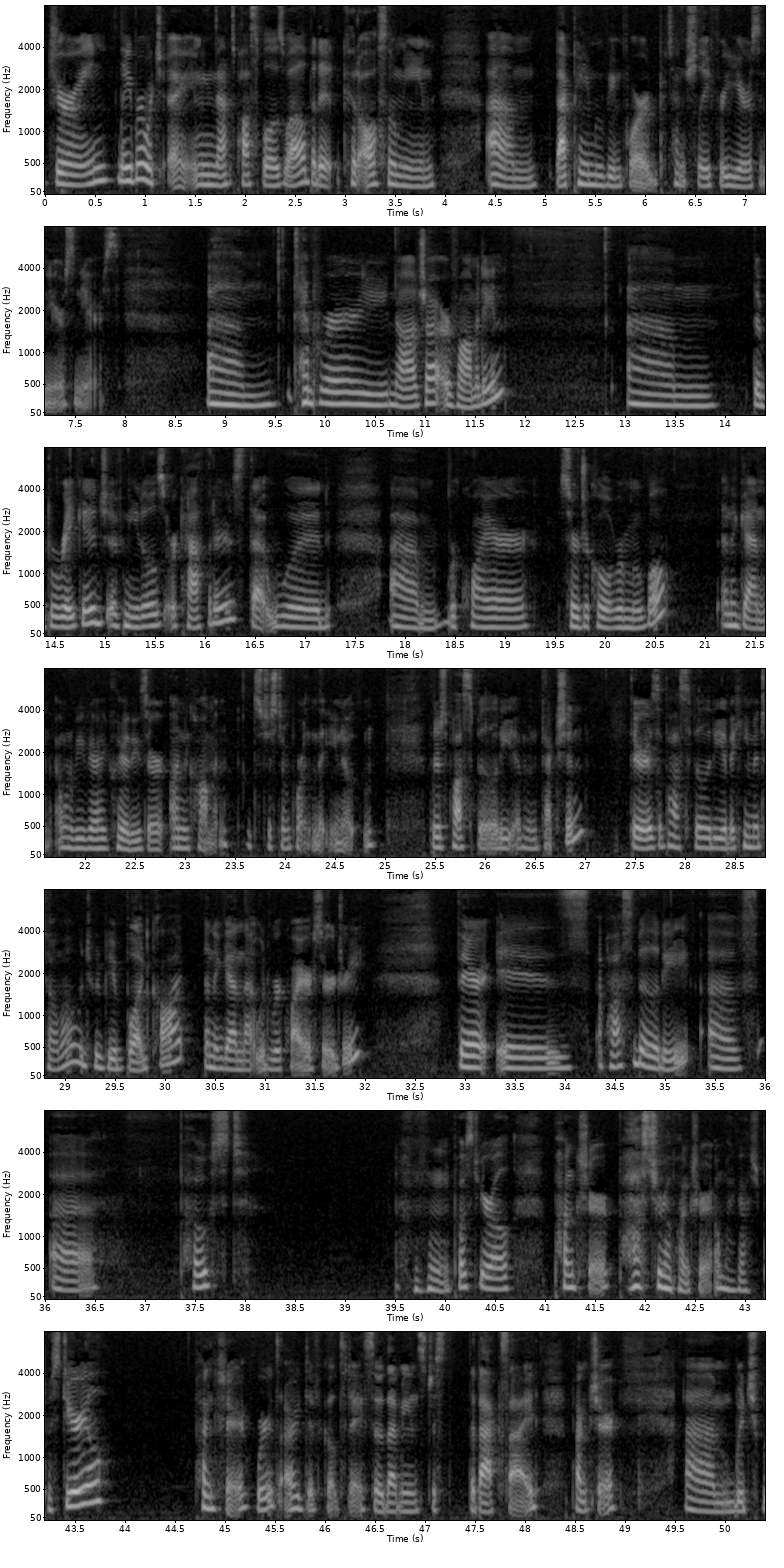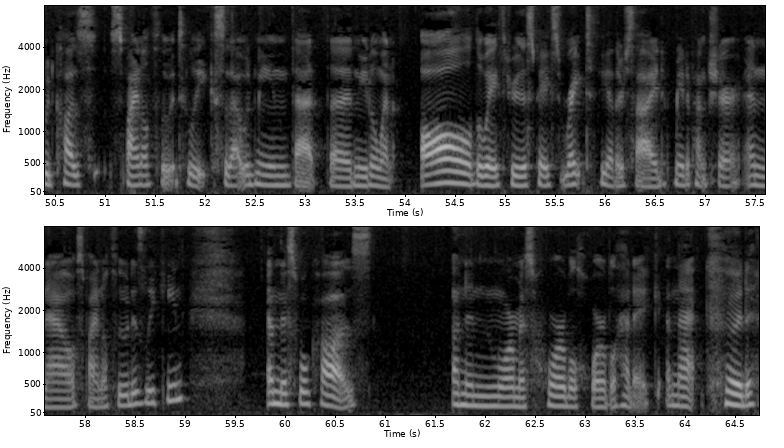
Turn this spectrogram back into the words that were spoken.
during labor, which I mean, that's possible as well, but it could also mean um, back pain moving forward potentially for years and years and years. Um, temporary nausea or vomiting. Um, the breakage of needles or catheters that would um, require surgical removal. And again, I want to be very clear these are uncommon. It's just important that you know them. There's a possibility of infection. There is a possibility of a hematoma, which would be a blood clot, and again, that would require surgery there is a possibility of a post postural puncture, postural puncture. Oh my gosh, posterior puncture. Words are difficult today, so that means just the backside puncture, um, which would cause spinal fluid to leak. So that would mean that the needle went all the way through the space right to the other side, made a puncture, and now spinal fluid is leaking. And this will cause an enormous, horrible, horrible headache, and that could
